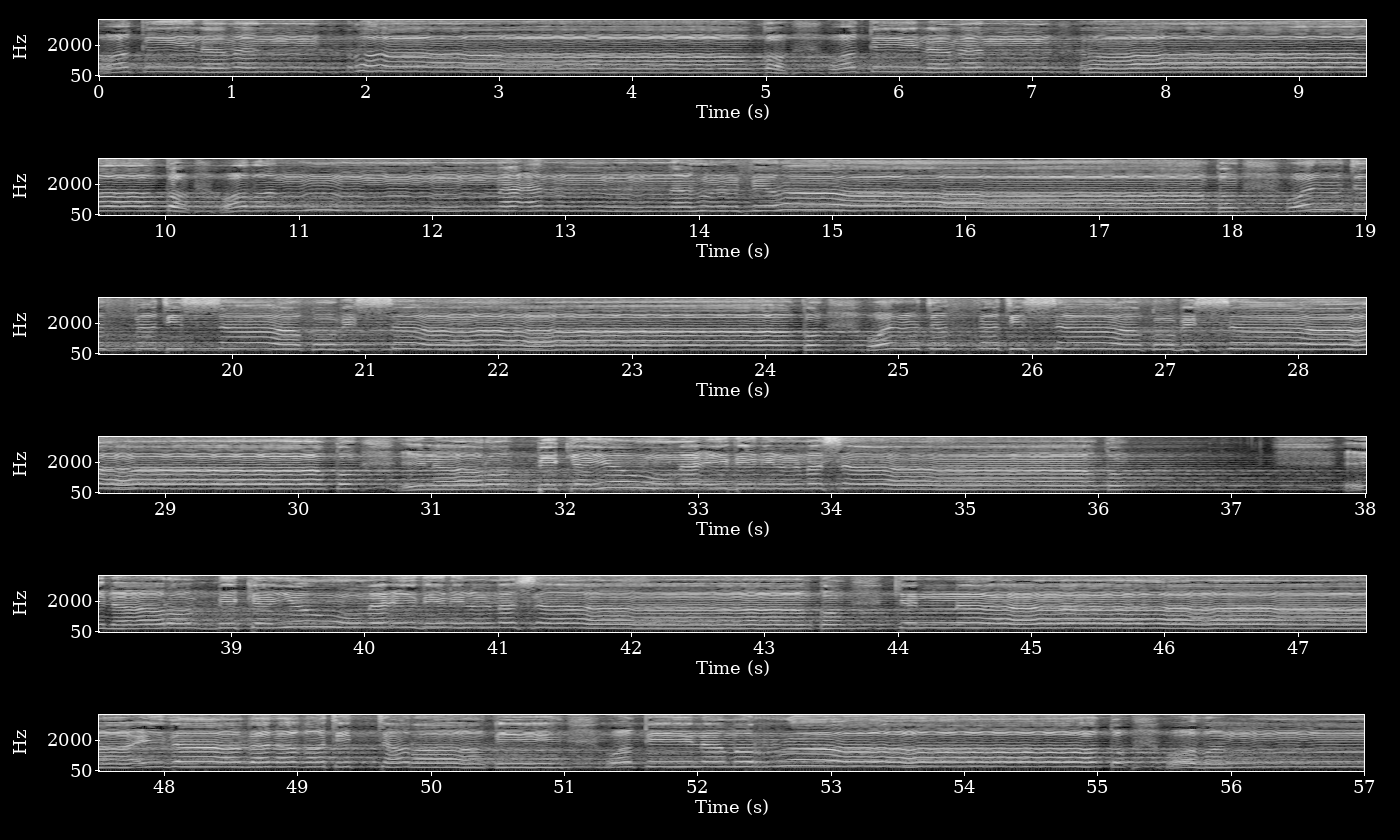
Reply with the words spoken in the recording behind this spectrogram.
وقيل من راق. وقيل من راق. وظن أنه الفراق. والتفت الساق بالساق. والتفت الساق بالساق إلى ربك يومئذ المساق. إلى ربك يومئذ المساق. كلا التراقي وقيل من راق وظن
